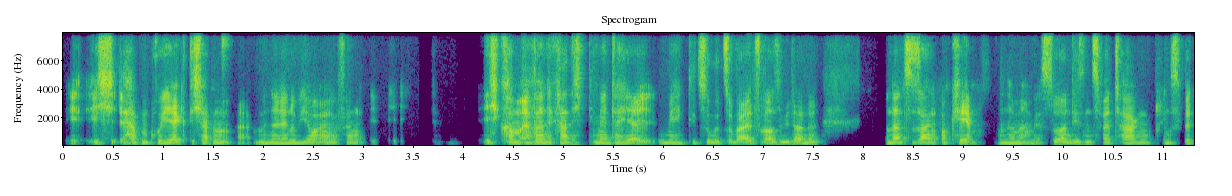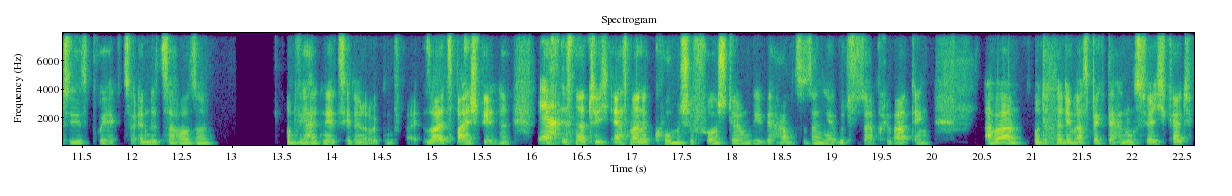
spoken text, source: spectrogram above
ich habe ein Projekt, ich habe mit einer Renovierung angefangen, ich komme einfach gerade nicht mehr hinterher, mir hängt die Zunge zum Hals raus wieder, ne? Und dann zu sagen, okay, und dann machen wir es so, an diesen zwei Tagen bringst du bitte dieses Projekt zu Ende zu Hause und wir halten jetzt hier den Rücken frei. So als Beispiel, ne? Ja. Das ist natürlich erstmal eine komische Vorstellung, die wir haben, zu sagen, ja gut, das ist ein Privatding. Aber unter dem Aspekt der Handlungsfähigkeit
